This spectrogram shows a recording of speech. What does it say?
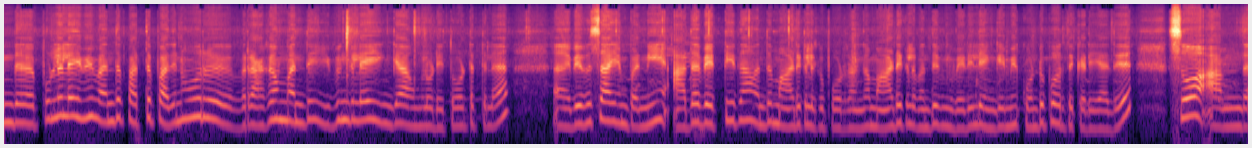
இந்த புல்லுலையுமே வந்து பத்து பதினோரு ரகம் வந்து இவங்களே இங்கே அவங்களுடைய தோட்டத்தில் விவசாயம் பண்ணி அதை வெட்டி தான் வந்து மாடுகளுக்கு போடுறாங்க. மாடுகளை வந்து இவங்க வெளியில் எங்கேயுமே கொண்டு போகிறது கிடையாது. ஸோ அந்த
